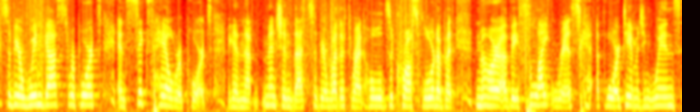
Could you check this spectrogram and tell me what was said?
severe wind gust reports, and six hail reports. Again, that mentioned that severe weather threat holds across Florida, but more of a slight risk for damaging winds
